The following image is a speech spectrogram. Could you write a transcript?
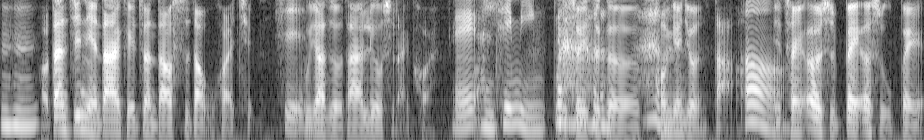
嗯哼，哦，但是今年大概可以赚到四到五块钱。是股价只有大概六十来块，哎，很亲民，对，所以这个 空间就很大。嗯，你乘以二十倍、二十五倍，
